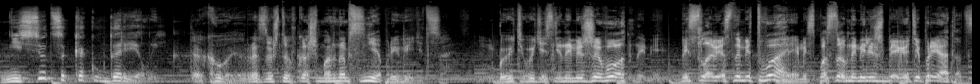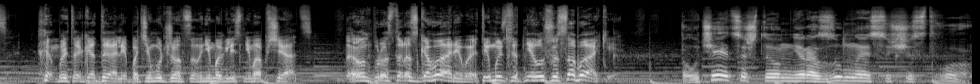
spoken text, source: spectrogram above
несется как угорелый. Такое разве что в кошмарном сне привидится. Быть вытесненными животными, бессловесными тварями, способными лишь бегать и прятаться. Мы-то почему Джонсона не могли с ним общаться. Да он просто разговаривает и мыслит не лучше собаки. Получается, что он неразумное существо.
